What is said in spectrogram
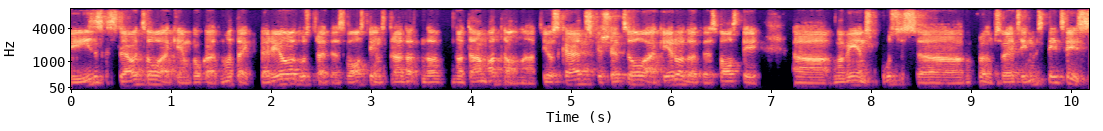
vīzas, kas ļauj cilvēkiem kaut kādu noteiktu periodu uzturēties valstī un strādāt no, no tām attālināti. Jo skaidrs, ka šie cilvēki ierodoties valstī no vienas puses, protams, veic investīcijas,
